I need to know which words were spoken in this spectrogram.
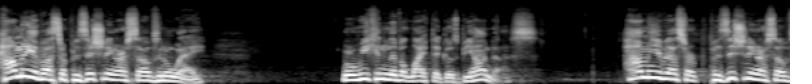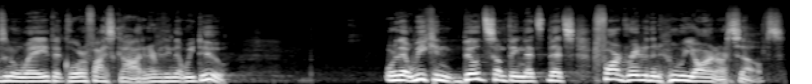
How many of us are positioning ourselves in a way where we can live a life that goes beyond us? How many of us are positioning ourselves in a way that glorifies God in everything that we do? Or that we can build something that's, that's far greater than who we are in ourselves?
